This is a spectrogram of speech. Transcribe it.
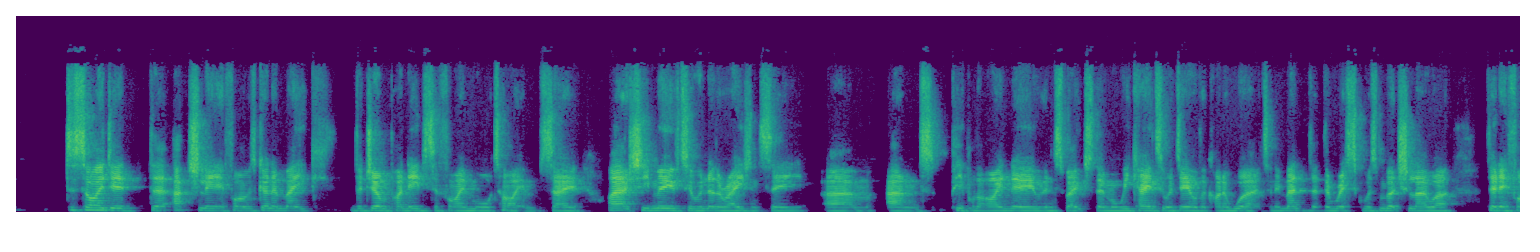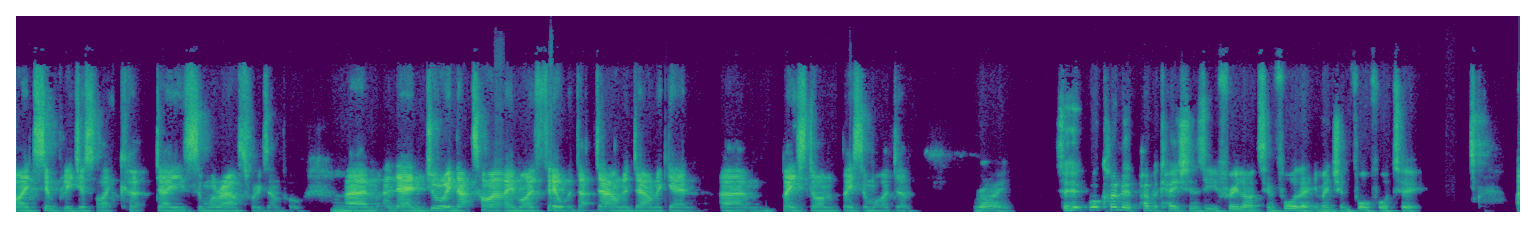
decided that actually, if I was going to make the jump, I needed to find more time. So I actually moved to another agency um, and people that I knew and spoke to them, and we came to a deal that kind of worked. And it meant that the risk was much lower than if I'd simply just like cut days somewhere else, for example. Mm. Um, and then during that time, I filtered that down and down again um, based on based on what I've done. Right. So, what kind of publications are you freelancing for? Then you mentioned four four two.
